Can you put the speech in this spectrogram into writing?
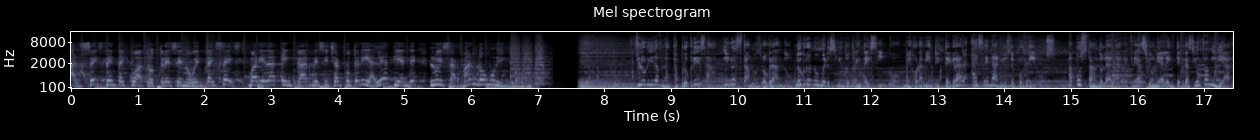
al 634 1396. Variedad en carnes y charcutería. Le atiende Luis Armando Murillo. Florida Blanca progresa y lo estamos logrando. Logro número 135, mejoramiento integral a escenarios deportivos. Apostándole a la recreación y a la integración familiar,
